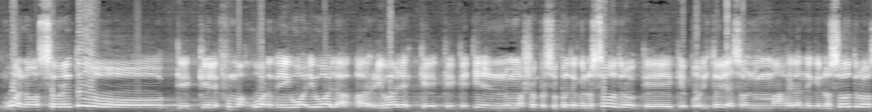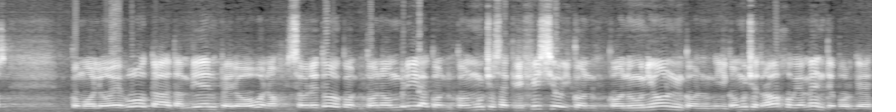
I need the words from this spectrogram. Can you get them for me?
Bueno, sobre todo que, que le fuimos a jugar de igual a igual a, a rivales que, que, que, tienen un mayor presupuesto que nosotros, que, por historia son más grandes que nosotros, como lo es Boca también, pero bueno, sobre todo con, con hombría, con, con, mucho sacrificio y con, con unión y con mucho trabajo, obviamente, porque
